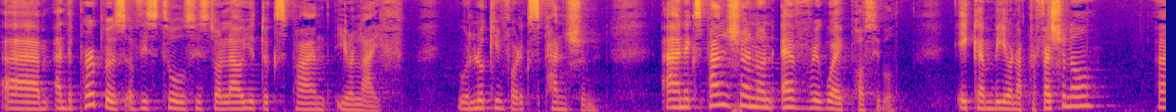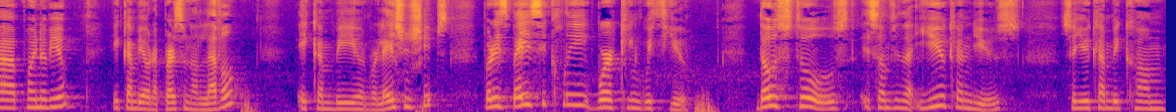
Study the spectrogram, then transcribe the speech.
Um, and the purpose of these tools is to allow you to expand your life. We're looking for expansion and expansion on every way possible. It can be on a professional uh, point of view, it can be on a personal level, it can be on relationships, but it's basically working with you. Those tools is something that you can use so you can become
